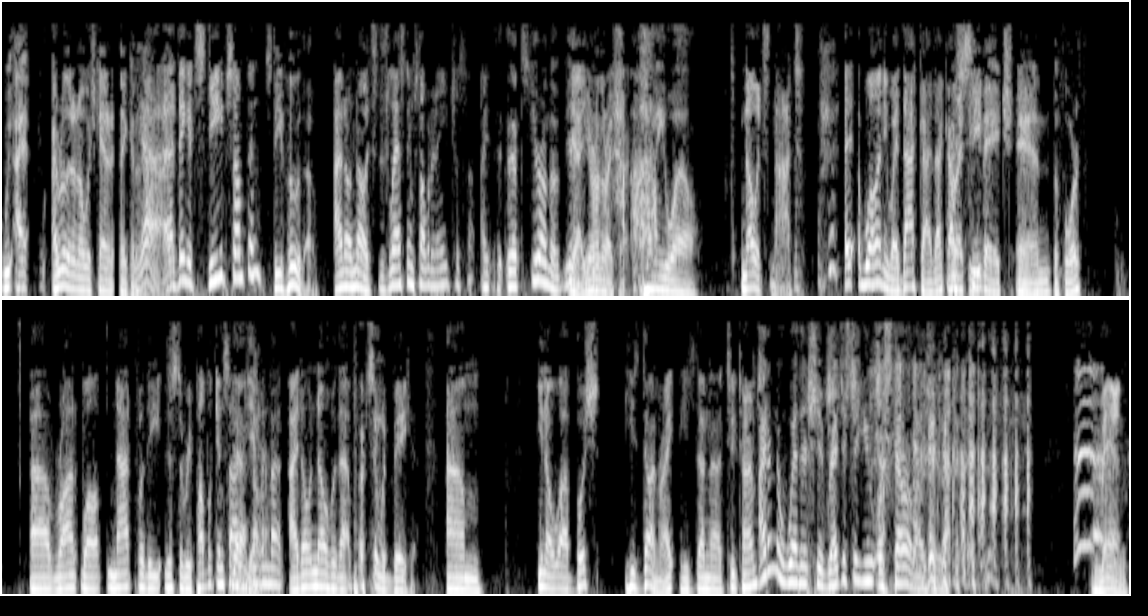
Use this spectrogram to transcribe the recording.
We, I I really don't know which candidate I'm thinking of. Yeah, I think it's Steve something. Steve who though? I don't know. It's his last name start with an H or something. I, That's you're on the. Yeah, you're on the right track. Honeywell. No, it's not. Uh, well, anyway, that guy. That guy. All right, Steve H. And the fourth? Uh, Ron, well, not for the, this the Republican side Yeah. you're talking about? I don't know who that person would be. Um, you know, uh, Bush, he's done, right? He's done uh, two terms? I don't know whether she register you or sterilize you. Man.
